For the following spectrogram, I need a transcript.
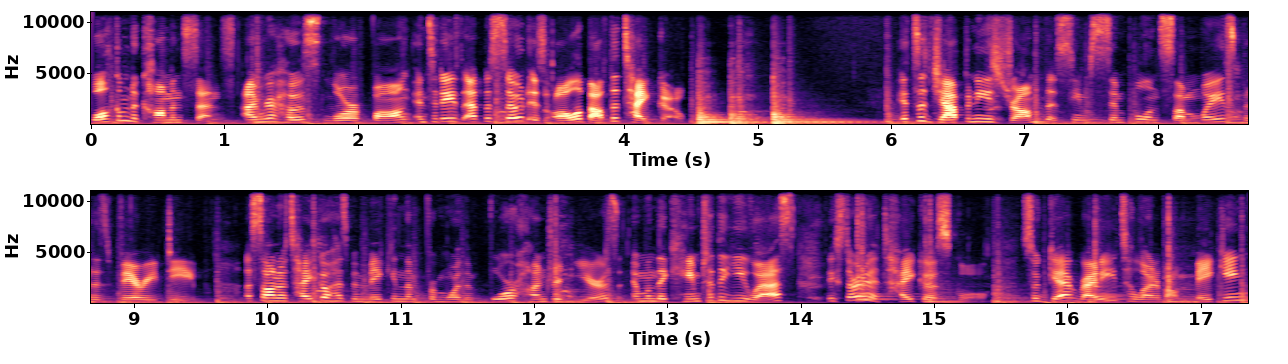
Welcome to Common Cents. I'm your host, Laura Fong, and today's episode is all about the taiko. It's a Japanese drum that seems simple in some ways, but is very deep. Asano Taiko has been making them for more than 400 years, and when they came to the US, they started a taiko school. So get ready to learn about making,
